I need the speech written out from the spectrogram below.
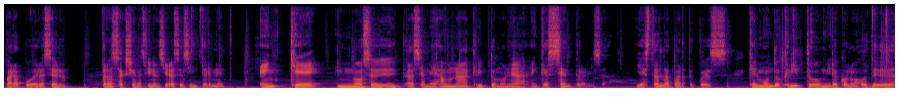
para poder hacer transacciones financieras es Internet. ¿En qué no se asemeja una criptomoneda? En que es centralizada. Y esta es la parte pues que el mundo cripto mira con ojos de...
